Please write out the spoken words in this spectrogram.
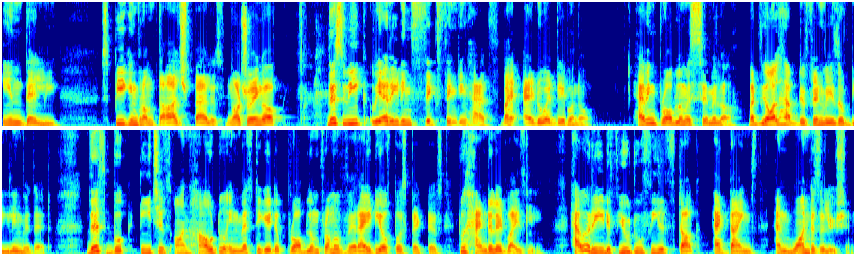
in Delhi. Speaking from Taj Palace, not showing off this week, we are reading Six Thinking Hats by Edward de Bono. Having problem is similar, but we all have different ways of dealing with it. This book teaches on how to investigate a problem from a variety of perspectives to handle it wisely. Have a read if you too feel stuck at times and want a solution.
